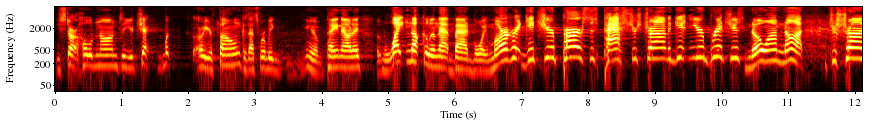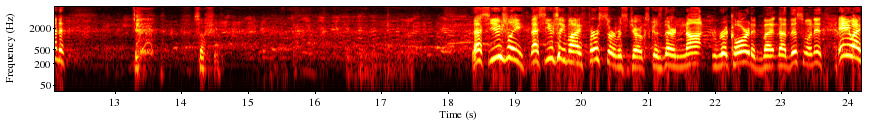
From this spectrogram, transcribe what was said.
You start holding on to your checkbook or your phone, because that's where we you know, pay nowadays. White knuckle in that bad boy. Margaret, get your purse. This pastor's trying to get in your britches. No, I'm not. Just trying to. so. That's usually that's usually my first service jokes because they're not recorded, but uh, this one is. Anyway,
